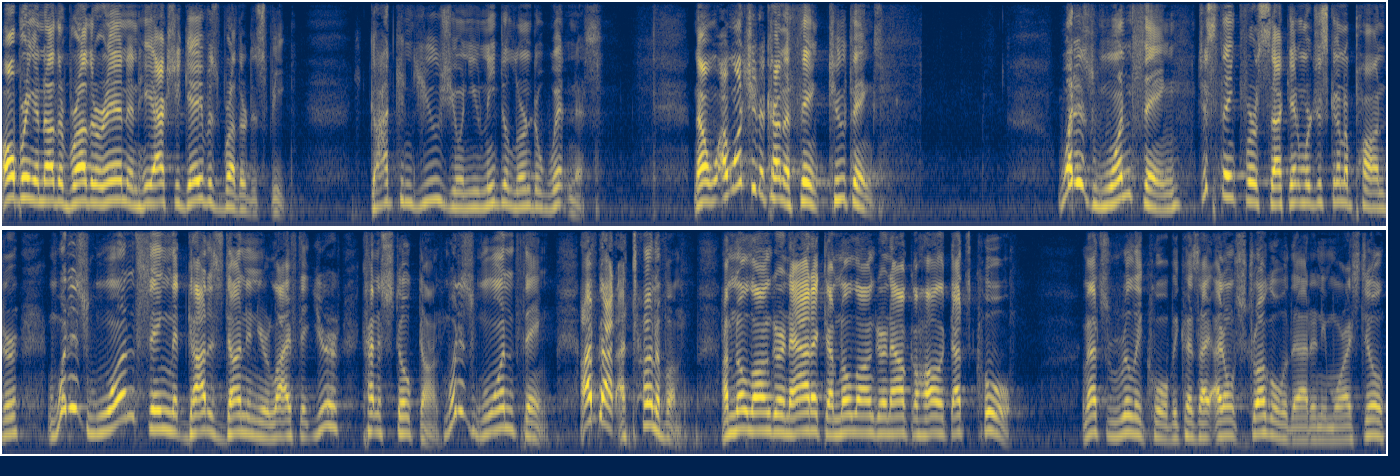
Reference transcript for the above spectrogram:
I'll bring another brother in. And he actually gave his brother to speak. God can use you, and you need to learn to witness. Now, I want you to kind of think two things. What is one thing, just think for a second, we're just gonna ponder. What is one thing that God has done in your life that you're kind of stoked on? What is one thing? I've got a ton of them. I'm no longer an addict, I'm no longer an alcoholic. That's cool. That's really cool because I, I, don't struggle with that anymore. I still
